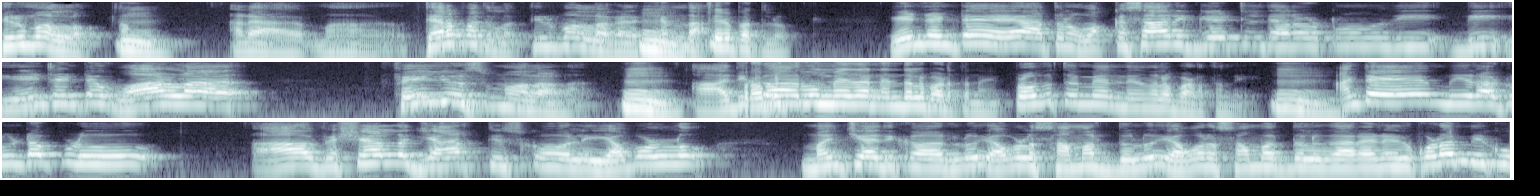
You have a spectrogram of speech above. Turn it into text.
తిరుమలలో. ఉమ్, అదే మా తిరుపతిలో తిరుమలలో కాదు కింద. తిరుపతిలో. ఏంటంటే అతను ఒక్కసారి గేట్లు తెరవటం ఏంటంటే వాళ్ళ ఫెయిల్యూర్స్ మూలాన. అధికారులు ప్రభుత్వం మీద నిందలు పడుతున్నాయి. ప్రభుత్వం మీద నిందలపడుతున్నాయి ఉమ్, అంటే మీరు అటువంటప్పుడు ఆ విషయాల్లో జాగ్రత్త తీసుకోవాలి. ఎవళ్ళు మంచి అధికారులు ఎవరు సమర్థులు ఎవరు సమర్థులు గారు అనేది కూడా మీకు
